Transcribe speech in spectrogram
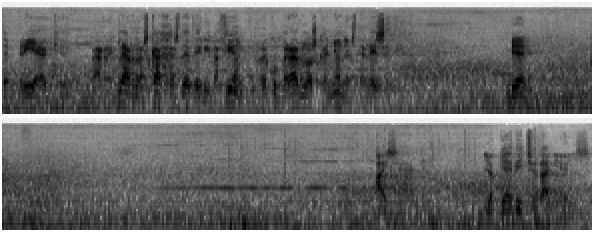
Tendría que arreglar las cajas de derivación y recuperar los cañones del SDA. Bien. Isaac, lo que ha dicho Daniels.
